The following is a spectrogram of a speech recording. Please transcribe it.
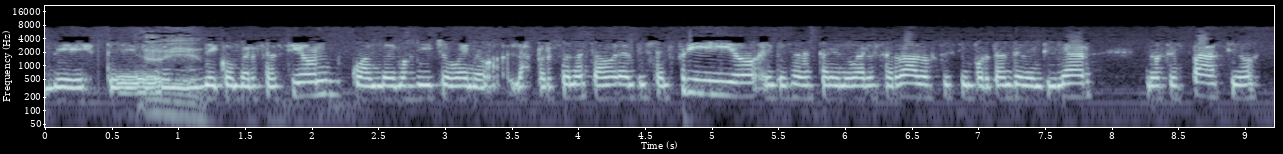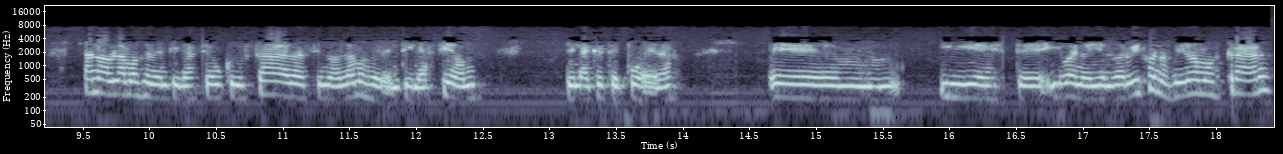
de, este, de conversación cuando hemos dicho, bueno, las personas ahora empieza el frío, empiezan a estar en lugares cerrados, es importante ventilar los espacios. Ya no hablamos de ventilación cruzada, sino hablamos de ventilación de la que se pueda. Eh, y este y bueno, y el barbijo nos vino a mostrar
